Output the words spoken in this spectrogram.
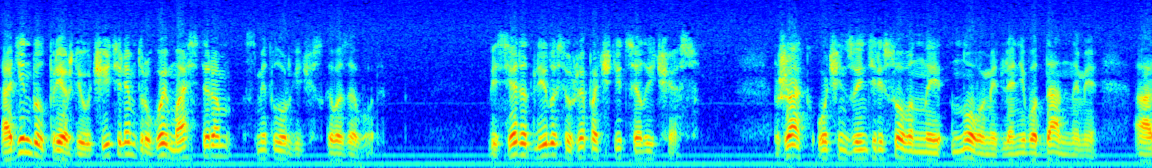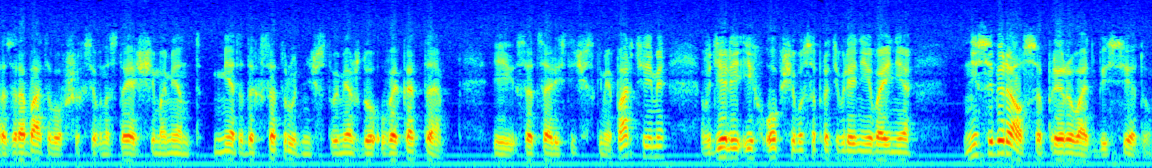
Один был прежде учителем, другой мастером с металлургического завода. Беседа длилась уже почти целый час. Жак, очень заинтересованный новыми для него данными о разрабатывавшихся в настоящий момент методах сотрудничества между ВКТ и социалистическими партиями в деле их общего сопротивления войне, не собирался прерывать беседу.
